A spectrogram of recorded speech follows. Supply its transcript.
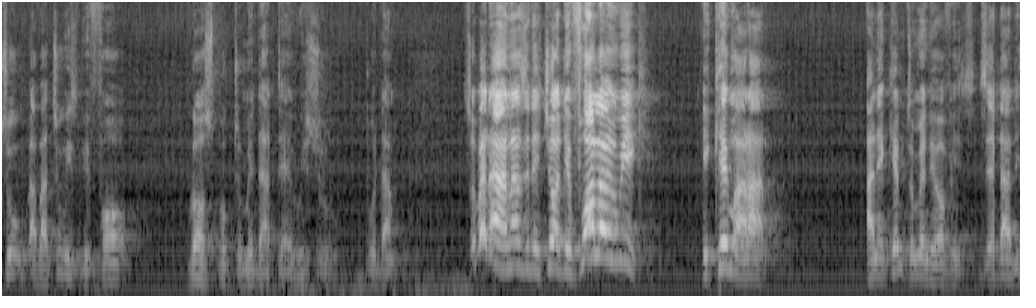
two, about two weeks before God spoke to me that uh, we should put them. So when I announced the church, the following week, he came around. And he came to me in the office. He said, Daddy,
